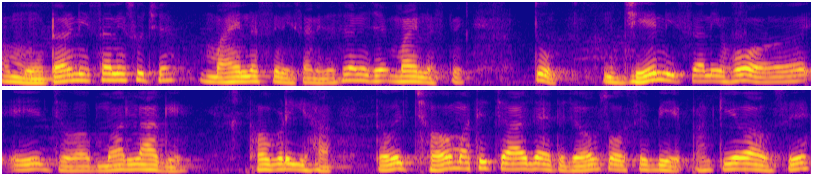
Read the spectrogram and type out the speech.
આ મોટાની નિશાની શું છે? માઇનસની નિશાની છે. અને છે? માઇનસની તો જે નિશાની હોય એ જવાબમાં લાગે. ખબર પડી હા. તો હવે છમાંથી ચાર જાય તો જવાબ શું આવશે? બે. પણ કેવા આવશે?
